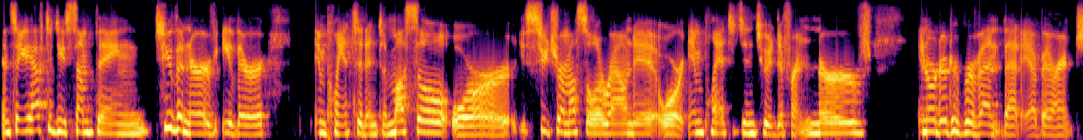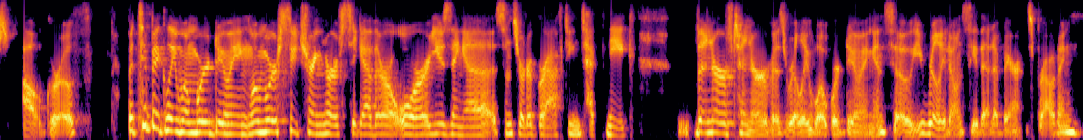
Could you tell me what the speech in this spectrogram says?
And so you have to do something to the nerve either implant it into muscle or suture muscle around it or implant it into a different nerve in order to prevent that aberrant outgrowth. But typically, when we're doing when we're suturing nerves together or using a some sort of grafting technique, the nerve to nerve is really what we're doing, and so you really don't see that aberrant sprouting.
